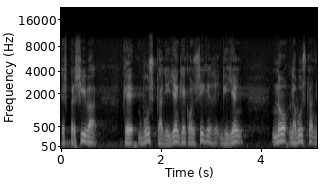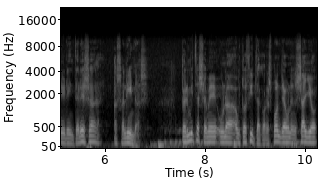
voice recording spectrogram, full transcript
expresiva que busca Guillén, que consigue Guillén, no la busca ni le interesa a Salinas. Permítaseme una autocita, corresponde a un ensayo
